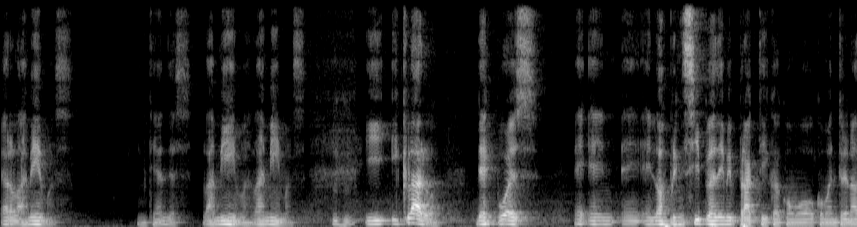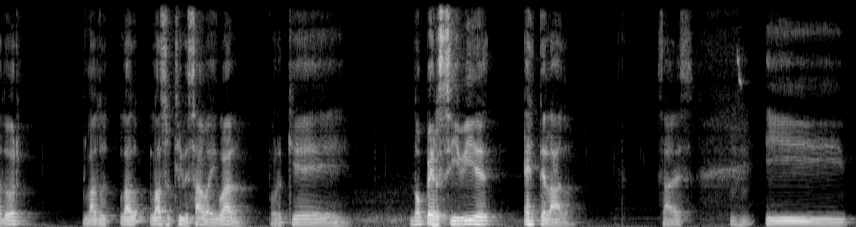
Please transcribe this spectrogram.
eran las mismas, ¿entiendes? Las mismas, las mismas. y, y claro, después en, los principios de mi práctica como, como entrenador, las utilizaba igual, porque no percibí este lado, ¿sabes? Y,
